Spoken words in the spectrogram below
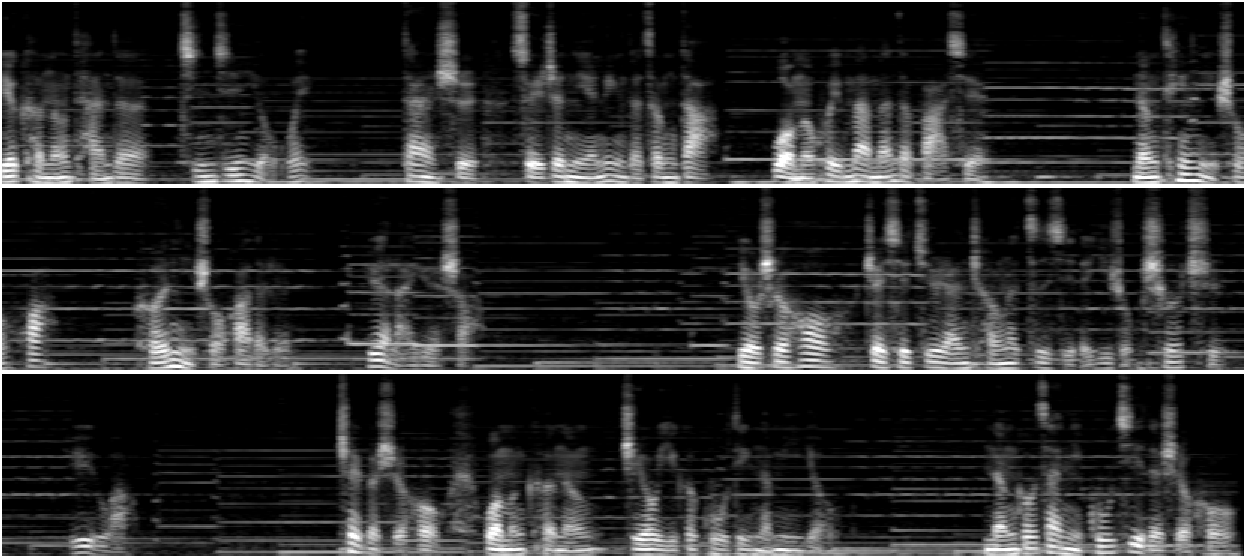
也可能谈得津津有味，但是随着年龄的增大，我们会慢慢的发现，能听你说话、和你说话的人越来越少。有时候，这些居然成了自己的一种奢侈、欲望。这个时候，我们可能只有一个固定的密友。能够在你孤寂的时候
